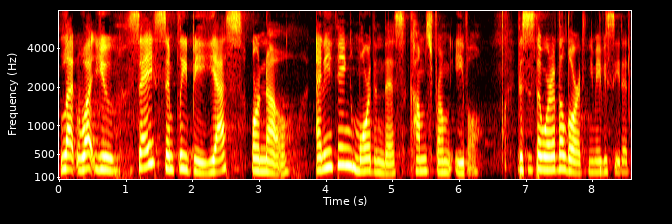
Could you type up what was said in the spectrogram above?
Let what you say simply be yes or no. Anything more than this comes from evil. This is the word of the Lord. You may be seated.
